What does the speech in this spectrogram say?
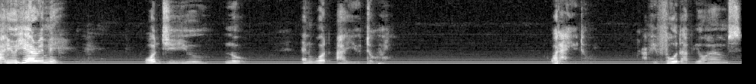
Are you hearing me? What do you know? And what are you doing? What are you fold up your arms.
